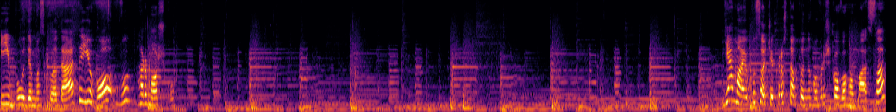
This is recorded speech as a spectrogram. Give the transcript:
і будемо складати його в гармошку. Я маю кусочок розтопленого вершкового масла.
